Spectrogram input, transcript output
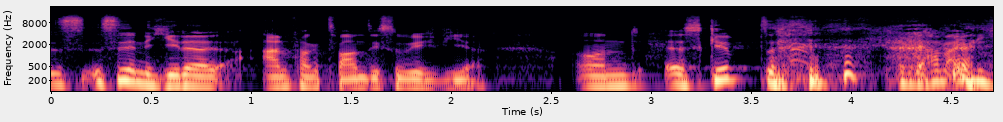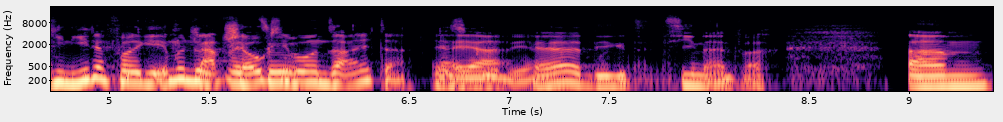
es ist ja nicht jeder Anfang 20, so wie wir. Und es gibt. Wir haben eigentlich in jeder Folge immer nur Jokes über unser Alter. Ja, ja, gut, ja. die ziehen einfach. Ähm,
